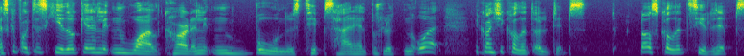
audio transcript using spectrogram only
jeg skal faktisk gi dere en liten wildcard, en liten bonustips her helt på slutten. Og jeg kan ikke kalle det et øltips. La oss kalle det et sidertips.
